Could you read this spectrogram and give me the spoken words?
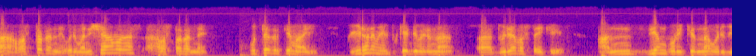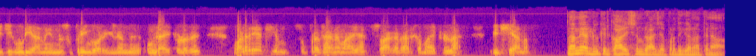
ആ അവസ്ഥ തന്നെ ഒരു മനുഷ്യാവകാശ അവസ്ഥ തന്നെ കുറ്റകൃത്യമായി പീഡനമേൽപ്പിക്കേണ്ടി വരുന്ന ദുരവസ്ഥയ്ക്ക് അന്ത്യം കുറിക്കുന്ന ഒരു വിധി കൂടിയാണ് ഇന്ന് സുപ്രീം കോടതിയിൽ നിന്ന് ഉണ്ടായിട്ടുള്ളത്. വളരെയധികം സുപ്രധാനമായ സ്വാഗതാർഹമായിട്ടുള്ള വിധിയാണ്. നന്ദി അഡ്വക്കേറ്റ് കാളീശ്വരം രാജ പ്രതികരണത്തിന്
